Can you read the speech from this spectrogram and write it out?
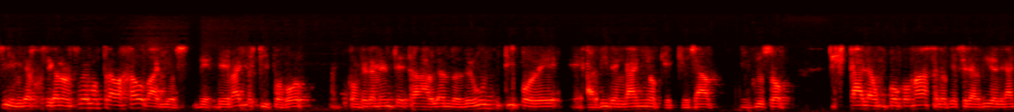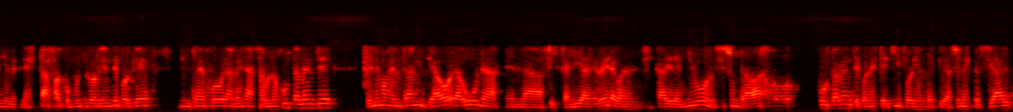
Sí, mira, José Carlos, nosotros hemos trabajado varios, de, varios tipos. Vos concretamente estás hablando de un tipo de ardid engaño que, que ya incluso escala un poco más a lo que es el ardid engaño, la estafa común y corriente, porque entra en juego la amenaza. Bueno, justamente tenemos en trámite ahora una en la Fiscalía de Vera con el fiscal de New, hizo un trabajo justamente con este equipo de investigación especial,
